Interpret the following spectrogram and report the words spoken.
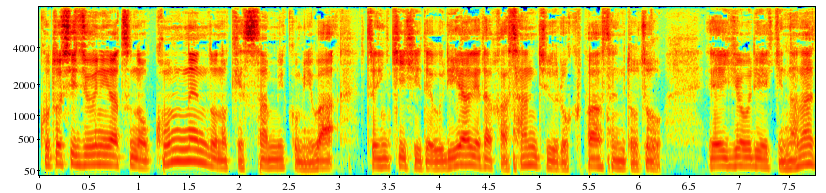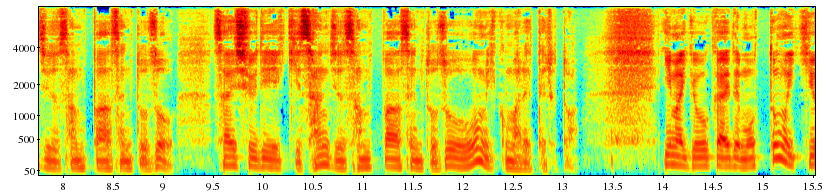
今年12月の今年度の決算見込みは前期比で売上高36%増。営業利益73%増、最終利益33%増を見込まれていると。今業界で最も勢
